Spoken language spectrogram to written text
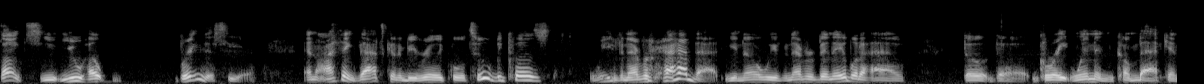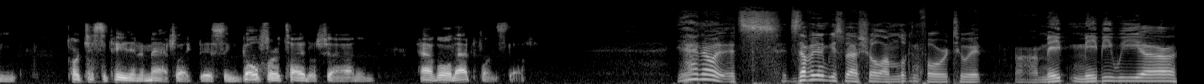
thanks, you you helped bring this here. And I think that's going to be really cool too because we've never had that. You know, we've never been able to have the the great women come back and participate in a match like this and go for a title shot and have all that fun stuff. yeah, no, it's it's definitely gonna be special. I'm looking forward to it. Uh, maybe maybe we uh,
